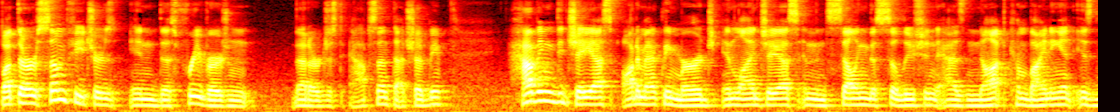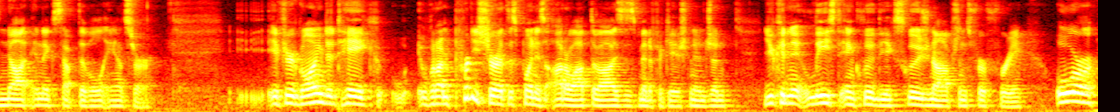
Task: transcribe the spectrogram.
but there are some features in this free version that are just absent that should be. having the JS automatically merge inline JS and then selling the solution as not combining it is not an acceptable answer. If you're going to take what I'm pretty sure at this point is Autoptimize's minification engine, you can at least include the exclusion options for free. Or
